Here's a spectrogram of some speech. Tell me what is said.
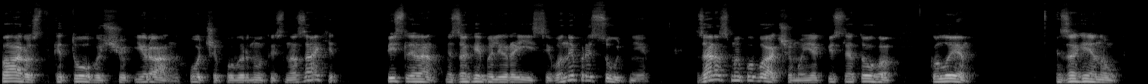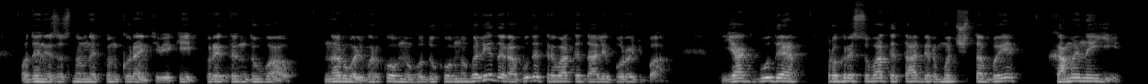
паростки того, що Іран хоче повернутися на захід після загибелі Раїсі, вони присутні. Зараз ми побачимо, як після того, коли загинув один із основних конкурентів, який претендував на роль верховного духовного лідера, буде тривати далі боротьба. Як буде прогресувати табір Мочтаби Хаменеї?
